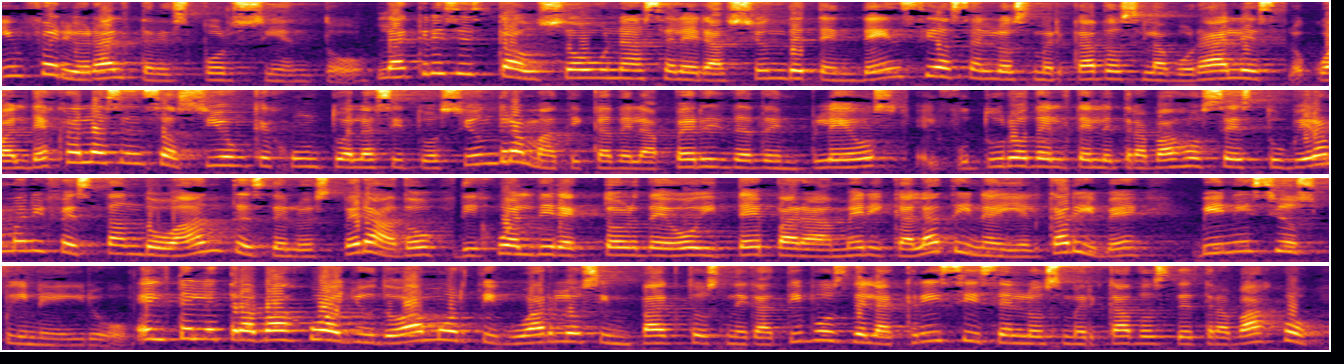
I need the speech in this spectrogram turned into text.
inferior al 3%. La crisis causó una aceleración de tendencias en los mercados laborales, lo cual deja la sensación que junto a la situación dramática de la pérdida de empleos, el futuro del teletrabajo se estuviera manifestando antes de lo esperado, dijo el director de OIT para América Latina y el Caribe, Vinicius Pineiro. El teletrabajo ayudó a amortiguar los impactos negativos de la crisis en los mercados de trabajo,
